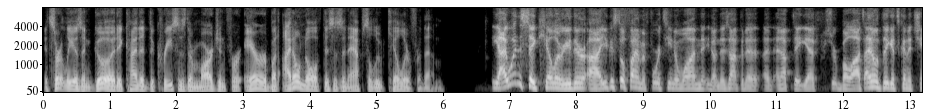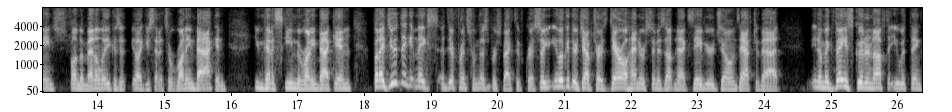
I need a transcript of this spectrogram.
It certainly isn't good. It kind of decreases their margin for error, but I don't know if this is an absolute killer for them. Yeah, I wouldn't say killer either. Uh, you can still find them at 14 to 1. You know, there's not been a, an, an update yet for Super Bowl odds. I don't think it's going to change fundamentally because, like you said, it's a running back and you can kind of scheme the running back in. But I do think it makes a difference from this perspective, Chris. So you look at their depth charts. Darrell Henderson is up next. Xavier Jones after that. You know, McVay's good enough that you would think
